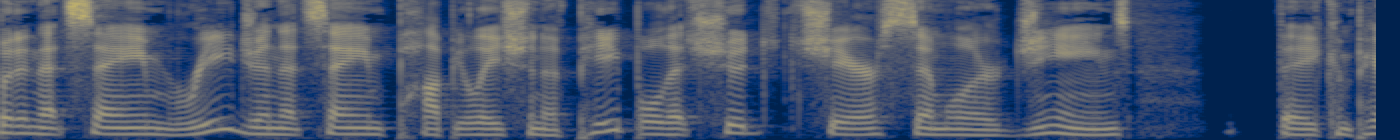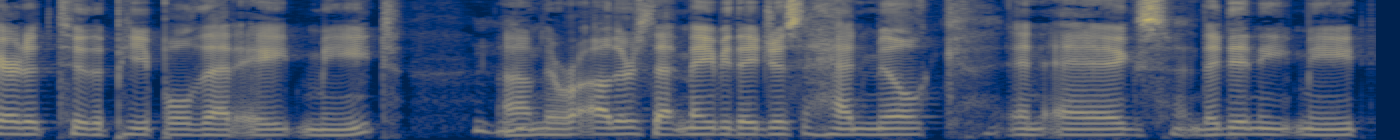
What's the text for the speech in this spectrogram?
But in that same region, that same population of people that should share similar genes, they compared it to the people that ate meat. Mm-hmm. Um, there were others that maybe they just had milk and eggs, and they didn't eat meat.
